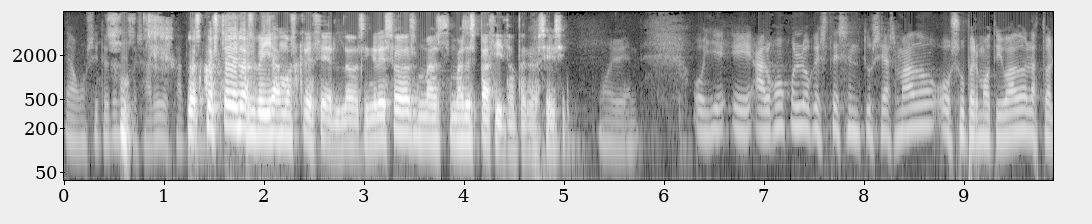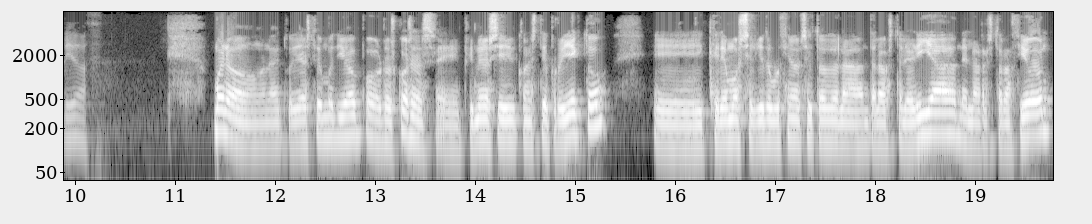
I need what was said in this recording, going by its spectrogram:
de algún sitio tengo que salir. los costes los veíamos crecer, los ingresos más, más despacito, pero sí, sí. Muy bien. Oye, eh, ¿algo con lo que estés entusiasmado o súper motivado en la actualidad? Bueno, en la actualidad estoy motivado por dos cosas. Eh, primero, seguir con este proyecto. Eh, queremos seguir revolucionando el sector de la, de la, hostelería, de la restauración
